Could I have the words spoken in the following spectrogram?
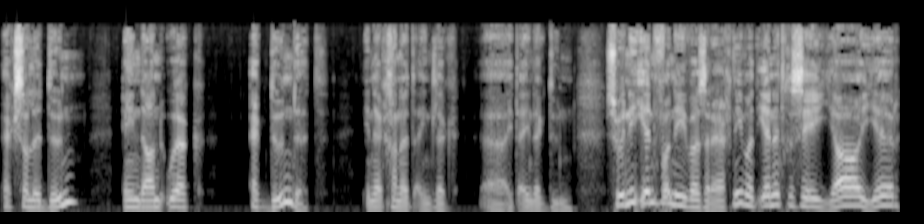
ek sal dit doen en dan ook ek doen dit en ek gaan dit eintlik uh, uiteindelik doen. So nie een van hulle was reg nie want een het gesê ja Heer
